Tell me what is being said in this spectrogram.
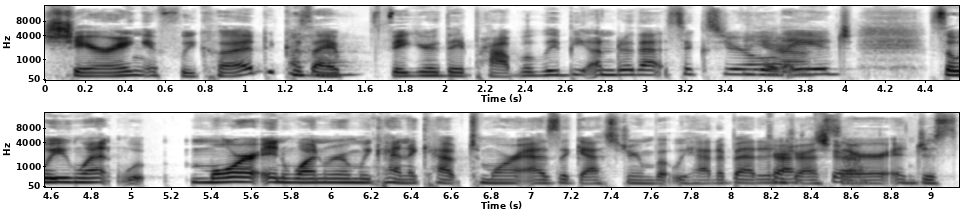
sharing if we could because I Uh-huh. figured they'd probably be under that six year old Yeah. age. So we went w- more in one room. We kind of kept more as a guest room, but we had a bed and Gotcha. dresser and just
